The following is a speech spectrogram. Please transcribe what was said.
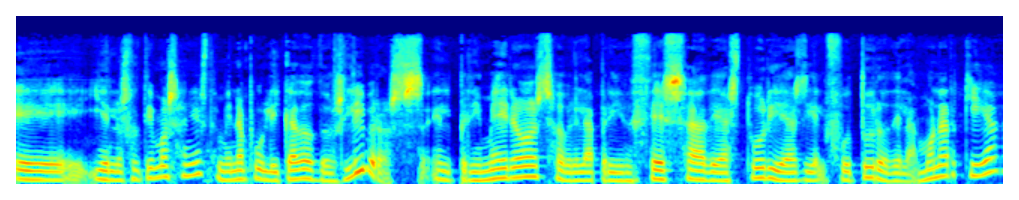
eh, y en los últimos años también ha publicado dos libros. El primero sobre la princesa de Asturias y el futuro de la monarquía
